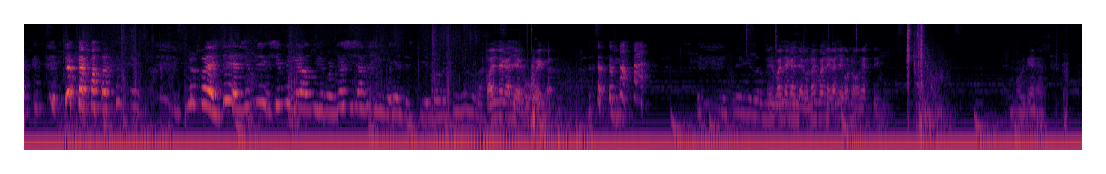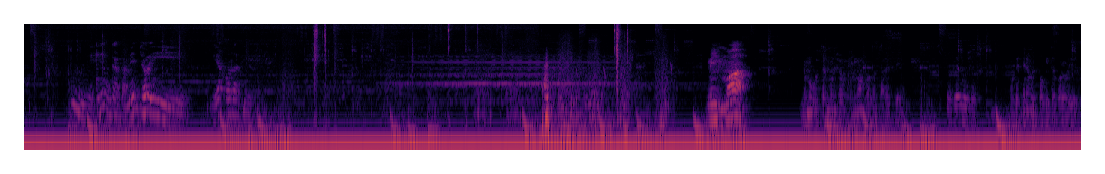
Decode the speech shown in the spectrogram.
No puede ser, siempre, siempre que un vídeo con Yoshi se hace gilipolleces, tío. Baile gallego, venga. El baile gallego, no hay baile gallego, no, en este. Muy bien, eh. Me quedé un campamento y viajo rápido. ¡Misma! No me gusta mucho el misma por contar este. ¿Por qué mucho? Porque tiene muy poquito colorido.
